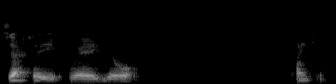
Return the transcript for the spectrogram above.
exactly where you're painting.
